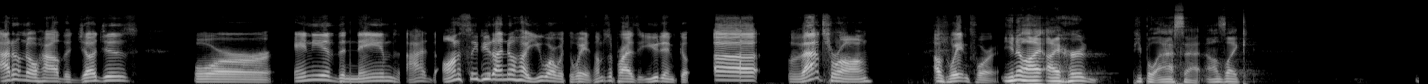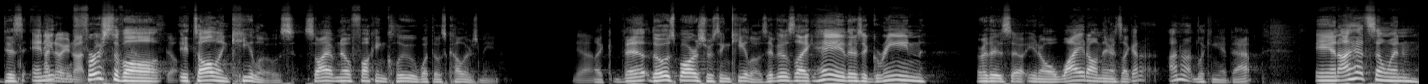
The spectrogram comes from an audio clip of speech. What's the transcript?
I don't know how the judges or any of the names. I honestly, dude, I know how you are with the weights. I'm surprised that you didn't go. Uh, that's wrong. I was waiting for it. You know, I, I heard people ask that. I was like, does any know you're not first of all, it's all in kilos, so I have no fucking clue what those colors mean. Yeah. Like th- those bars was in kilos. If it was like, hey, there's a green or there's a, you know a white on there, it's like I don't, I'm not looking at that. And I had someone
